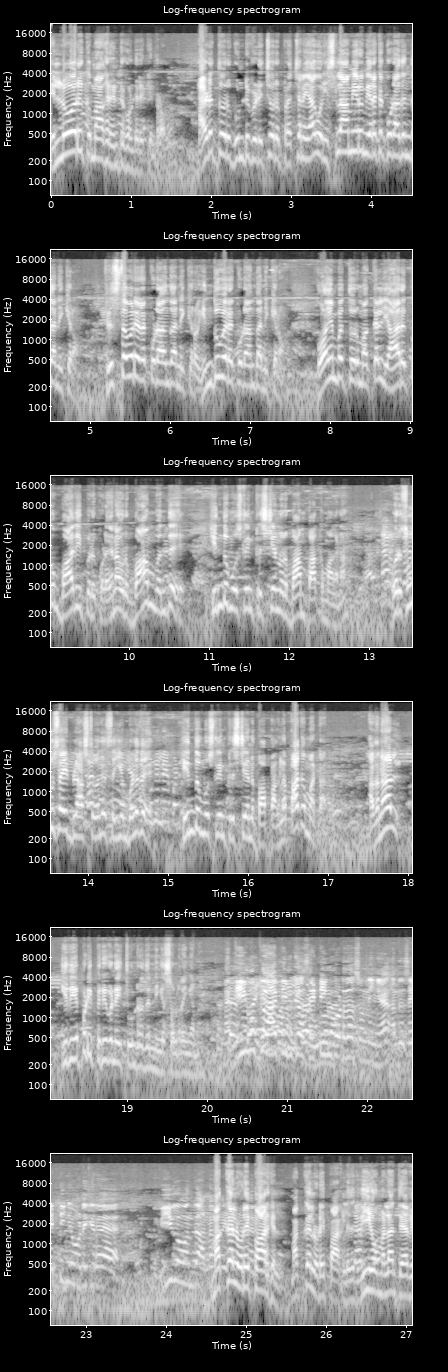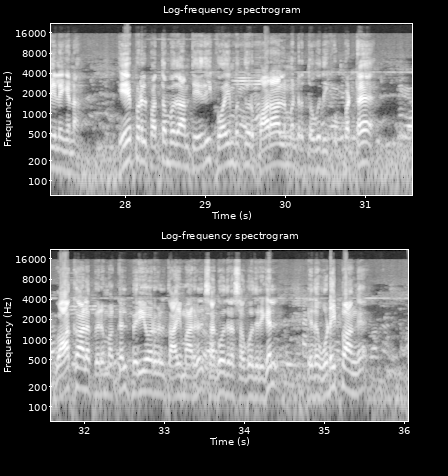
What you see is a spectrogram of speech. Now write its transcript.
எல்லோருக்குமாக நின்று கொண்டிருக்கின்றோம். அடுத்து ஒரு குண்டு பிடிச்சு ஒரு பிரச்சனையாக ஒரு இஸ்லாமியரும் இறக்கக்கூடாதுன்னு தான் நிற்கிறோம் கிறிஸ்தவர் இறக்கூடாதுன்னு தான் நிற்கிறோம் இந்து இறக்கக்கூடாதுன்னு தான் நிற்கிறோம் கோயம்புத்தூர் மக்கள் யாருக்கும் பாதிப்பு இருக்கக்கூடாது. ஏன்னா ஒரு பாம் வந்து ஹிந்து முஸ்லீம் கிறிஸ்டியன் ஒரு பாம் பார்க்குமாங்கண்ணா? ஒரு சூசைட் பிளாஸ்ட் வந்து செய்யும் பொழுது ஹிந்து முஸ்லீம் கிறிஸ்டியன் பார்ப்பாங்களா பார்க்க மாட்டாங்க. அதனால் இது எப்படி பிரிவினை தூண்டுறதுன்னு நீங்கள் சொல்கிறீங்கண்ணா திமுக அதிமுக செட்டிங் போட்டதா சொன்னீங்க. அந்த செட்டிங்கை உடைக்கிற வீகம் வந்து அண்ணா மக்கள் உடைப்பார்கள் மக்கள் உடைப்பார்கள். இதுக்கு வீகமெல்லாம் தேவையில்லைங்கண்ணா ஏப்ரல் பத்தொன்பதாம் தேதி கோயம்புத்தூர் பாராளுமன்ற தொகுதிக்கு உட்பட்ட வாக்காளர் பெருமக்கள் பெரியோர்கள் தாய்மார்கள் சகோதர சகோதரிகள் இதை உடைப்பாங்க.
